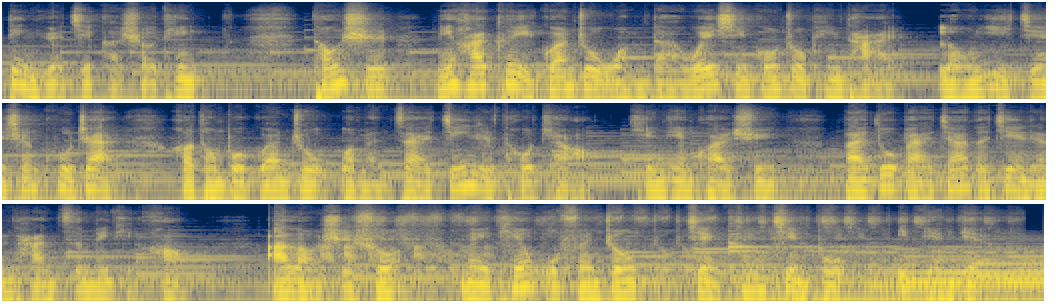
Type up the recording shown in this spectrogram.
订阅即可收听。同时，您还可以关注我们的微信公众平台“龙易健身酷站”，和同步关注我们在今日头条、天天快讯、百度百家的“健人谈”自媒体号。安老师说，每天五分钟，健康进步一点点。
